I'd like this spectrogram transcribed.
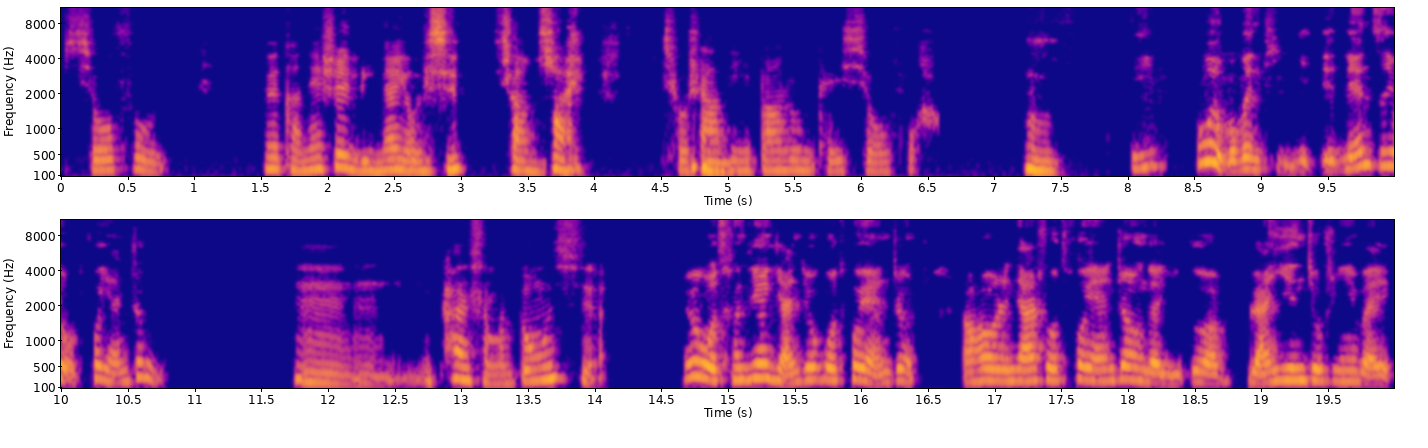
修复，因为肯定是里面有一些 伤害，求上帝帮助你可以修复好。嗯，咦，我有个问题，莲子有拖延症吗？嗯嗯，看什么东西？因为我曾经研究过拖延症，然后人家说拖延症的一个原因就是因为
